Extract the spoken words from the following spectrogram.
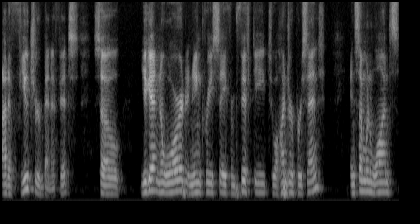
out of future benefits, so you get an award, an increase, say from 50 to 100%, and someone wants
